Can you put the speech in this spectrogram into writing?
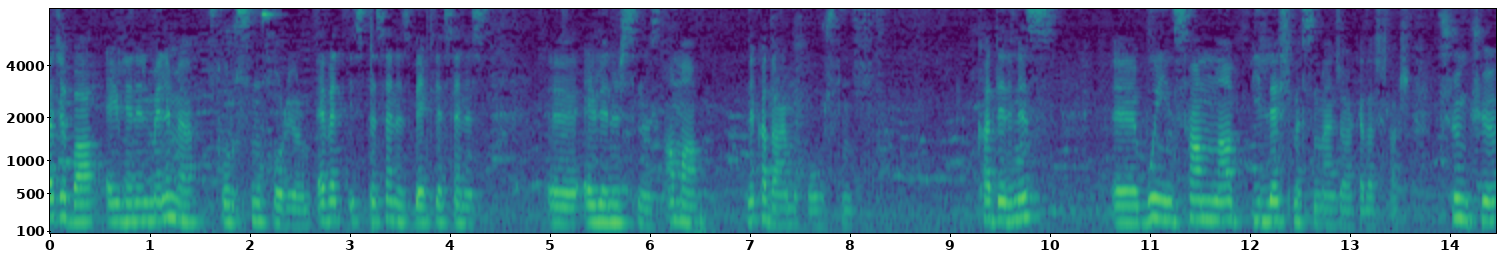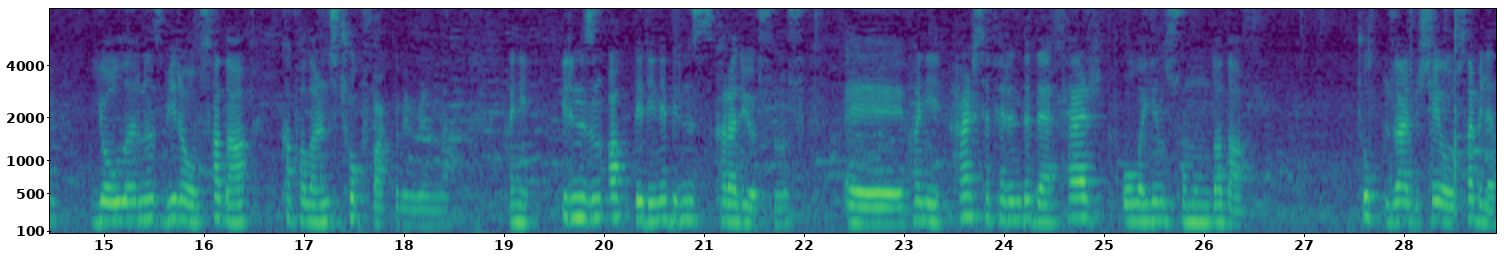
acaba evlenilmeli mi sorusunu soruyorum. Evet isteseniz, bekleseniz e, evlenirsiniz ama ne kadar mutlu olursunuz? Kaderiniz e, bu insanla birleşmesin bence arkadaşlar. Çünkü yollarınız bir olsa da kafalarınız çok farklı birbirinden. Hani birinizin ak dediğine biriniz kara diyorsunuz. E, hani her seferinde de her olayın sonunda da çok güzel bir şey olsa bile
